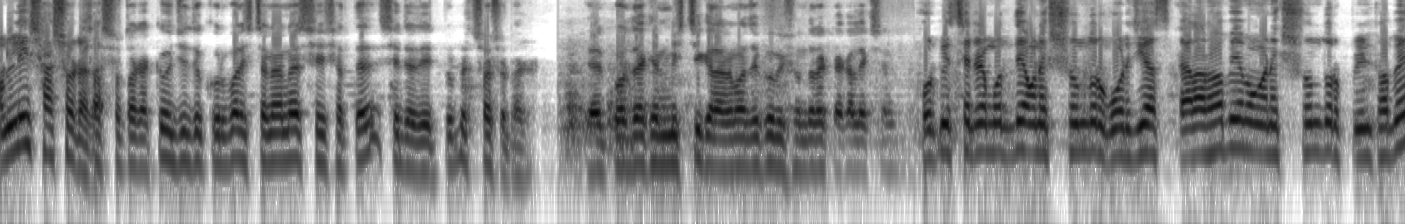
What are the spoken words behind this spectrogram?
অনলি সাতশো টাকা? সাতশো টাকা। কেউ যদি কোরবাল স্ট্যান্ড নেয় সেই সাথে সেটা রেট পড়বে 600 টাকা। এরপর দেখেন মিষ্টি কালার মাঝে খুবই সুন্দর একটা কালেকশন ফোর পিস সেটের মধ্যে অনেক সুন্দর গর্জিয়াস কালার হবে এবং অনেক সুন্দর প্রিন্ট হবে।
